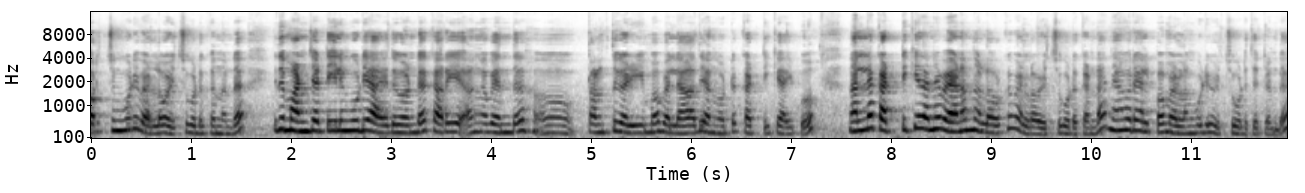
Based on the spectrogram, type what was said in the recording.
കുറച്ചും കൂടി വെള്ളം ഒഴിച്ചു കൊടുക്കുന്നുണ്ട്. ഇത് മൺചട്ടിയിലും കൂടി ആയതുകൊണ്ട് കറി അങ്ങ് വെന്ത് തണുത്ത് കഴിയുമ്പോൾ വല്ലാതെ അങ്ങോട്ട് കട്ടിക്കായിപ്പോവും. നല്ല കട്ടിക്ക് തന്നെ വേണമെന്നുള്ളവർക്ക് വെള്ളം ഒഴിച്ചു കൊടുക്കണ്ട. ഞാൻ ഒരു അല്പം വെള്ളം കൂടി ഒഴിച്ചു കൊടുത്തിട്ടുണ്ട്.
